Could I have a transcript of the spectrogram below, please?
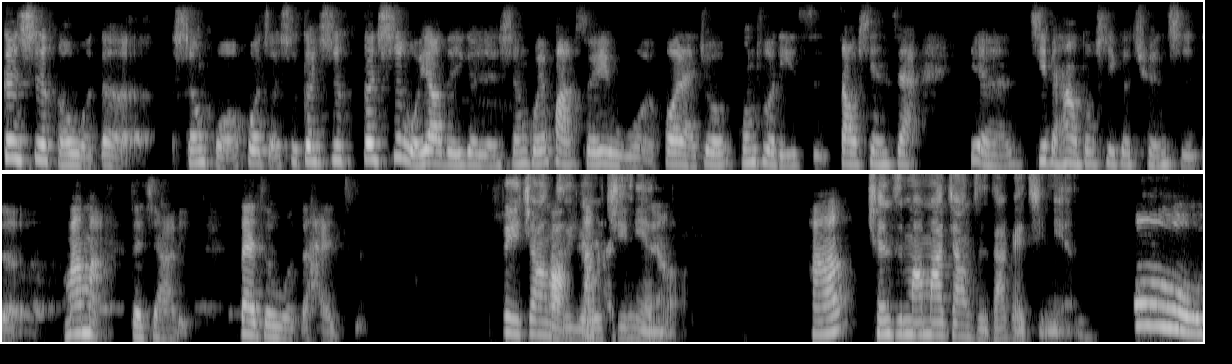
更适合我的。生活，或者是更是更是我要的一个人生规划，所以我后来就工作离职，到现在，也，基本上都是一个全职的妈妈，在家里带着我的孩子。所以这样子有几年了？啊，全职妈妈这样子大概几年？哦，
